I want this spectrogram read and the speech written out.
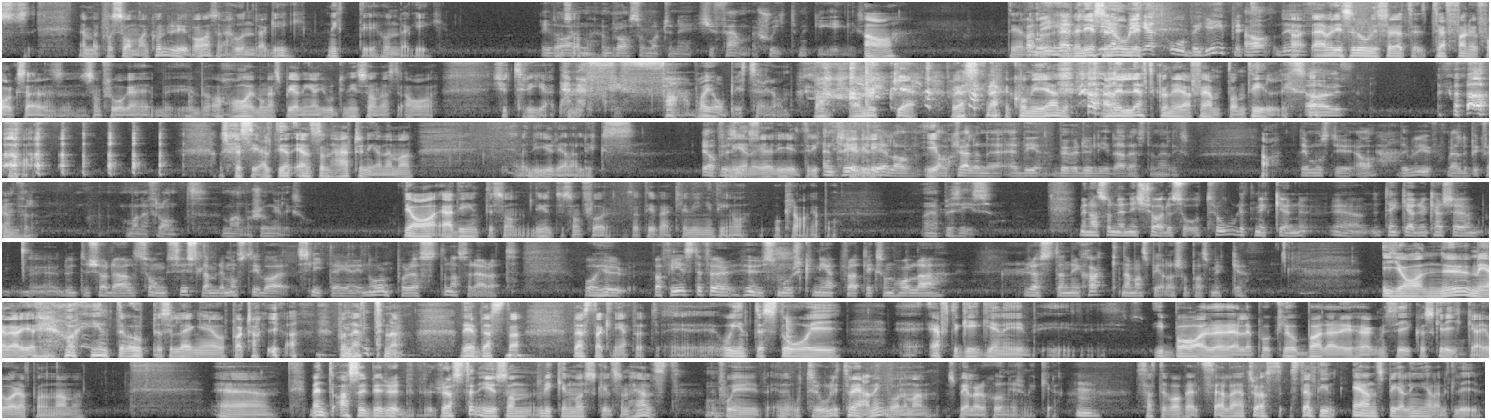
nej, men på sommaren kunde det ju vara så här 100 gig. 90-100 gig. Idag en, en bra sommarturné, 25 är skitmycket gig liksom. Ja. Det Fan, det är, helt, men det är så helt, roligt. Helt obegripligt. Ja, det är, Ja, nej, men det är så roligt för att träffa nu folk så här, som frågar. Jaha, hur många spelningar gjorde ni i somras? Ja, 23. Nej men fy fan vad jobbigt säger de. Va, vad mycket. Och jag säger, kom igen. Jag hade lätt kunnat göra 15 till. Liksom. ja, visst. Och speciellt i en, en sån här turné när man. Ja, det är ju rena lyx. Ja, Turnén, precis. det är ett riktigt En tredjedel av, ja, av kvällen är, det, behöver du lida, resten är liksom. Ja. Det måste ju, ja, det blir ju väldigt bekvämt för om man är frontman och sjunger liksom. Ja, ja, det är ju inte som, det är inte som förr. Så att det är verkligen ingenting att, att klaga på. Nej, precis. Men alltså när ni körde så otroligt mycket. Nu, eh, nu tänker jag, nu kanske eh, du inte körde all sångsyssla. Men det måste ju vara slita enormt på rösterna sådär. Att, och hur, vad finns det för husmorsknep för att liksom hålla rösten i schack när man spelar så pass mycket? Ja, numera är det att inte vara uppe så länge och partaja på nätterna. Det är bästa, bästa knepet. Eh, och inte stå i, eh, efter giggen i, i, i barer eller på klubbar där det är hög musik och skrika i örat på någon annan. Eh, Men alltså rösten är ju som vilken muskel som helst. Den får ju en otrolig träning då när man spelar och sjunger så mycket. Så att det var väldigt sällan. Jag tror jag har ställt in en spelning i hela mitt liv.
